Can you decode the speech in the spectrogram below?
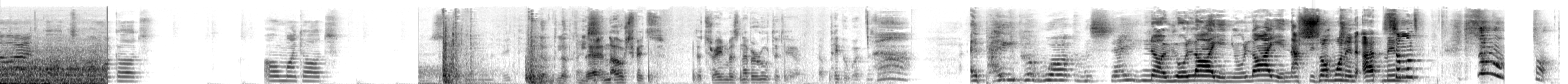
Oh my god. Oh my god. Look, look, he's They're in Auschwitz. The train was never routed here. A paperwork mistake. a paperwork mistake. No, you're lying. You're lying. That's Someone not... in admin. Someone's. Someone. Stop.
